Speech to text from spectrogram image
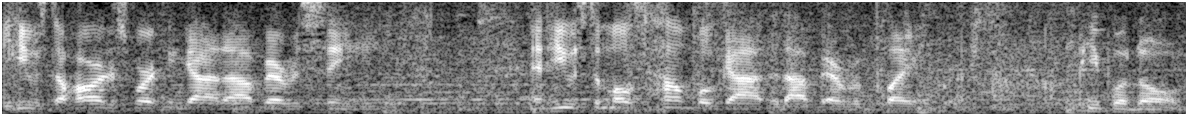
He was the hardest working guy that I've ever seen, and he was the most humble guy that I've ever played with. People don't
